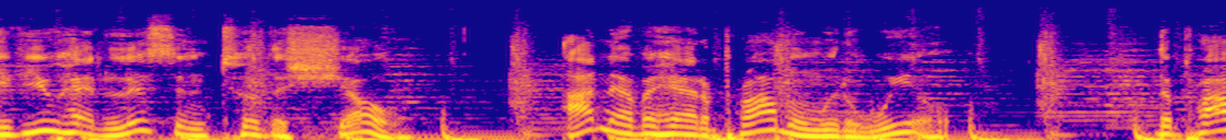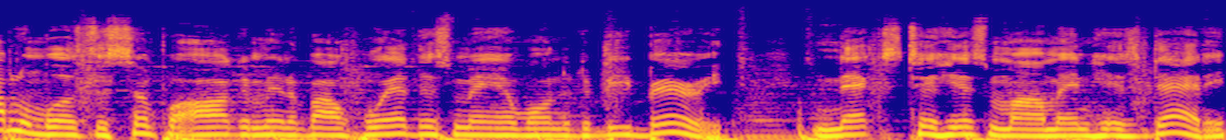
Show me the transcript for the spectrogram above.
if you had listened to the show, I never had a problem with a will. The problem was the simple argument about where this man wanted to be buried next to his mama and his daddy,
